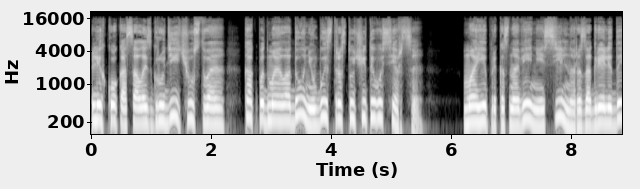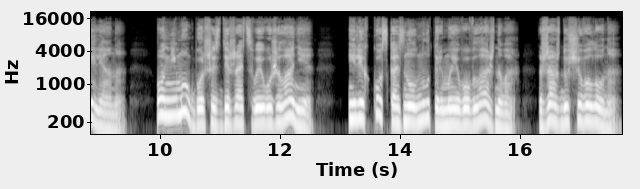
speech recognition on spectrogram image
легко касалась груди, чувствуя, как под моей ладонью быстро стучит его сердце. Мои прикосновения сильно разогрели Делиана. Он не мог больше сдержать своего желания и легко скользнул внутрь моего влажного, жаждущего лона.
